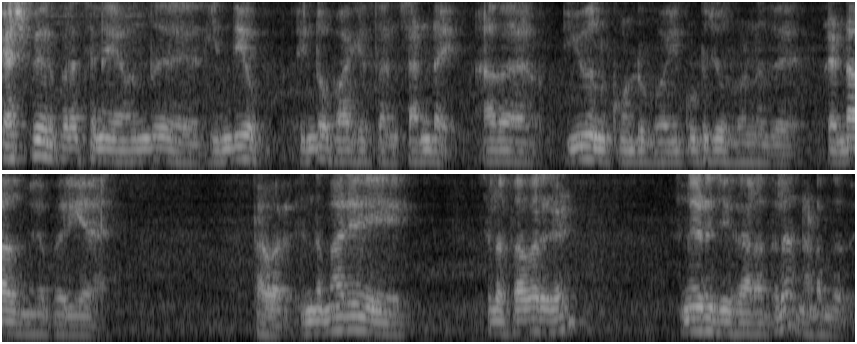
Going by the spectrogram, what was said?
காஷ்மீர் பிரச்சனையை வந்து இந்தியோ இந்தோ பாகிஸ்தான் சண்டை அதை யூஎன் கொண்டு போய் குட்டுச்சூறு பண்ணது ரெண்டாவது மிகப்பெரிய தவறு. இந்த மாதிரி சில தவறுகள் நேருஜி காலத்தில் நடந்தது.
